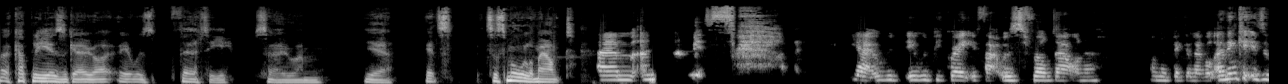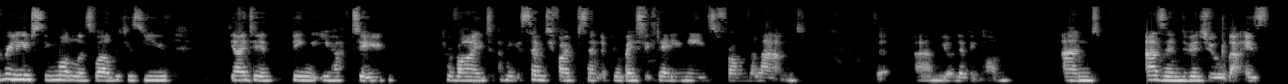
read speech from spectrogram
a couple of years ago it was thirty. So um, yeah, it's it's a small amount. Um, and it's yeah, it would it would be great if that was rolled out on a on a bigger level. I think it is a really interesting model as well because you the idea being that you have to provide I think it's seventy five percent of your basic daily needs from the land that um, you're living on, and as an individual that is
